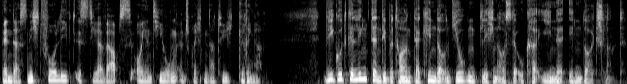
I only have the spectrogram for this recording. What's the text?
Wenn das nicht vorliegt, ist die Erwerbsorientierung entsprechend natürlich geringer. Wie gut gelingt denn die Betreuung der Kinder und Jugendlichen aus der Ukraine in Deutschland?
